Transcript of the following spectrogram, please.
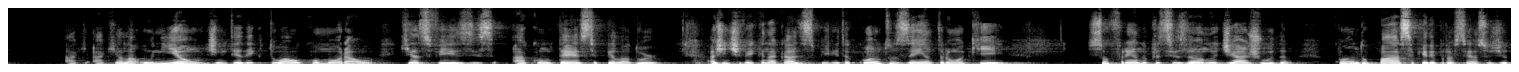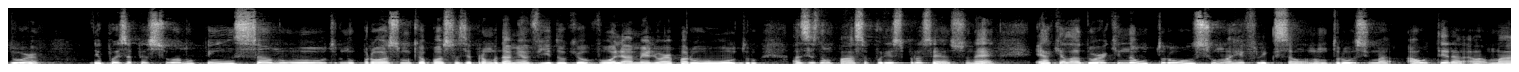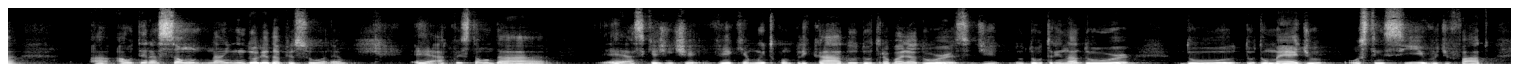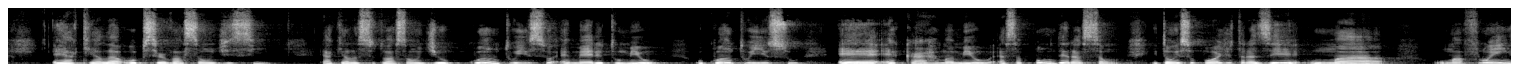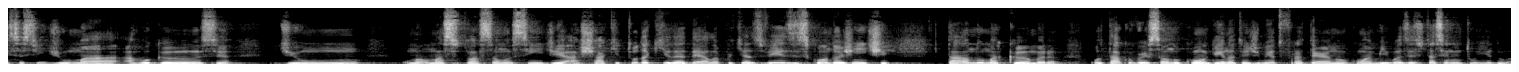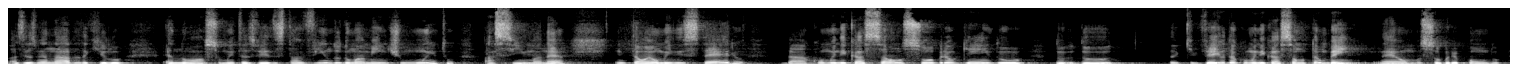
aquela união de intelectual com moral que às vezes acontece pela dor. A gente vê que na casa espírita quantos entram aqui sofrendo, precisando de ajuda. Quando passa aquele processo de dor, depois a pessoa não pensa no outro, no próximo, que eu posso fazer para mudar minha vida, o que eu vou olhar melhor para o outro. Às vezes não passa por esse processo, né? É aquela dor que não trouxe uma reflexão, não trouxe uma, altera, uma alteração na índole da pessoa, né? É, a questão da é, as que a gente vê que é muito complicado do trabalhador, de, do doutrinador, do, do, do médio ostensivo, de fato, é aquela observação de si. é aquela situação de o quanto isso é mérito meu, o quanto isso é, é karma meu, essa ponderação. Então, isso pode trazer uma, uma afluência assim, de uma arrogância, de um, uma, uma situação assim de achar que tudo aquilo é dela. Porque, às vezes, quando a gente está numa câmara ou está conversando com alguém no atendimento fraterno ou com um amigo, às vezes está sendo intuído, às vezes não é nada daquilo é nosso, muitas vezes está vindo de uma mente muito acima, né? Então é um ministério da comunicação sobre alguém do, do, do que veio da comunicação também, né? Sobrepondo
